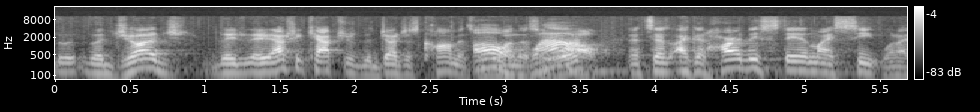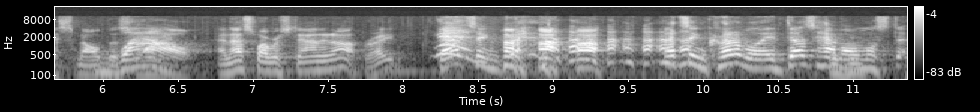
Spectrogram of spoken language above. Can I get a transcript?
the, the judge, they, they actually captured the judge's comments when Oh, he won this wow. award. And it says, I could hardly stay in my seat when I smelled this Wow. wine. And that's why we're standing up, right? That's, inc- that's incredible. It does have mm-hmm. almost a,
